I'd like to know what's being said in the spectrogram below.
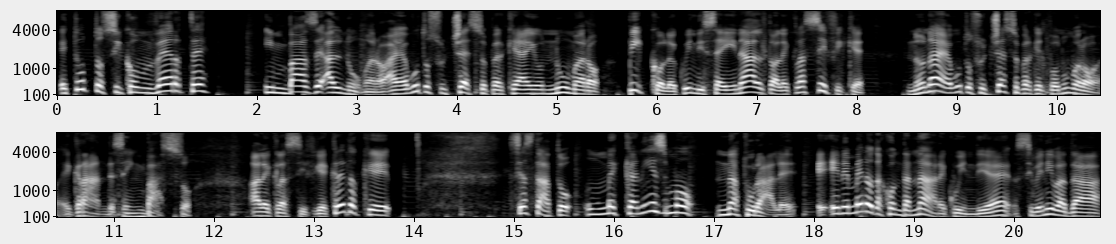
e tutto si converte in base al numero. Hai avuto successo perché hai un numero piccolo e quindi sei in alto alle classifiche. Non hai avuto successo perché il tuo numero è grande, sei in basso alle classifiche. Credo che sia stato un meccanismo naturale e, e nemmeno da condannare, quindi eh. si veniva da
